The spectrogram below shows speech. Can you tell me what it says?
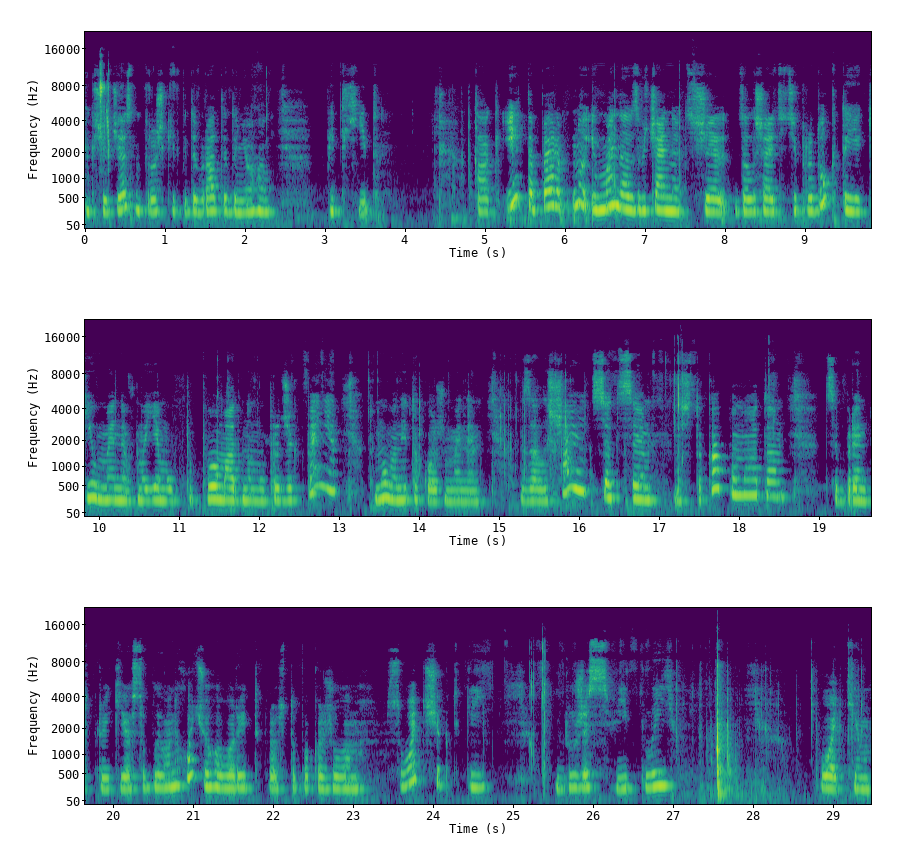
якщо чесно, трошки підібрати до нього підхід. Так, і тепер, ну, і в мене, звичайно, ще залишаються ці продукти, які в мене в моєму помадному Project Penny, тому вони також у мене залишаються. Це ось така помада. Це бренд, про який я особливо не хочу говорити. Просто покажу вам сводчик такий дуже світлий. Потім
